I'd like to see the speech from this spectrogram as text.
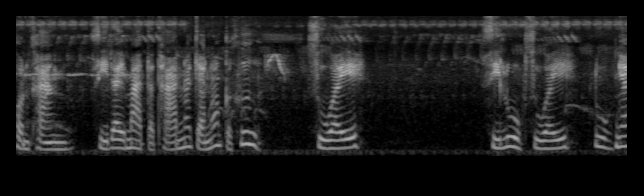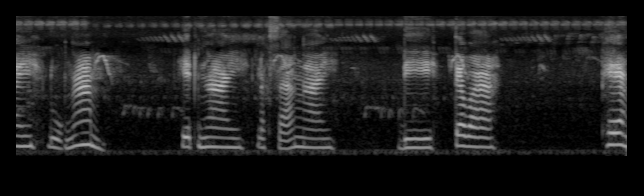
ค่อนข้างสีได้มาตรฐานนาะจ้ะเนาะก็คือ สวย สีลูกสวย ลูกใหญ่ลูกงามเฮ็ดง่าย รักษาง่าย ดี แต่ว่าแพง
